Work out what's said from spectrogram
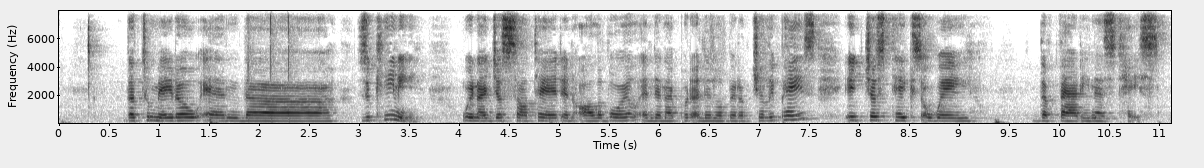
the tomato and the zucchini. When i just saute it in olive oil and then i put a little bit of chili paste it just takes away the fattiness taste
